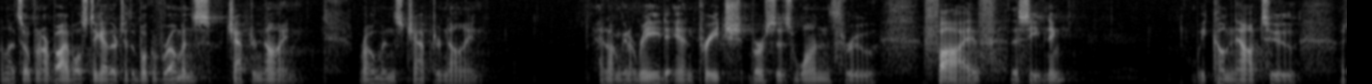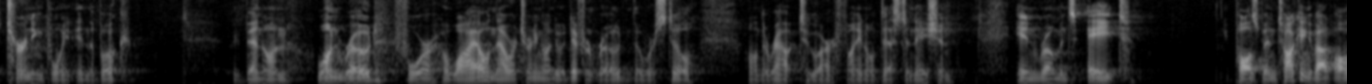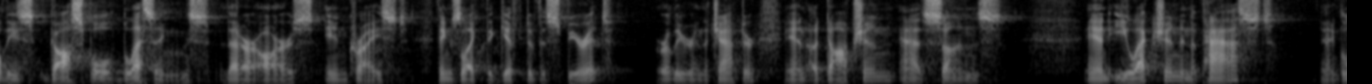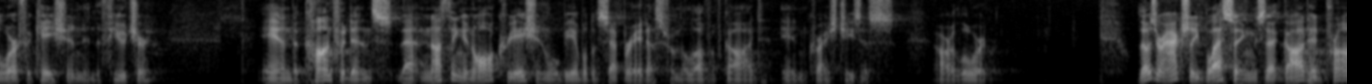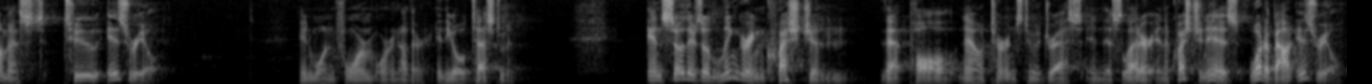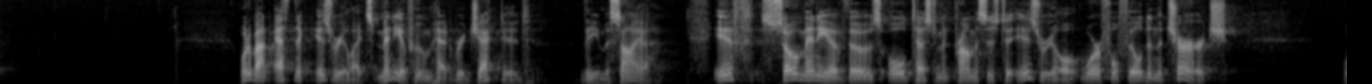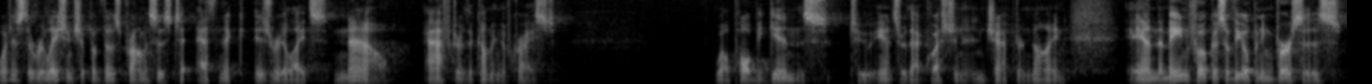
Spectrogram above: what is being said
And let's open our Bibles together to the book of Romans, chapter 9. Romans, chapter 9. And I'm going to read and preach verses 1 through 5 this evening. We come now to a turning point in the book. We've been on one road for a while. Now we're turning onto a different road, though we're still on the route to our final destination. In Romans 8, Paul's been talking about all these gospel blessings that are ours in Christ, things like the gift of the Spirit earlier in the chapter, and adoption as sons, and election in the past, and glorification in the future, and the confidence that nothing in all creation will be able to separate us from the love of God in Christ Jesus our Lord. Those are actually blessings that God had promised to Israel in one form or another in the Old Testament. And so there's a lingering question that Paul now turns to address in this letter. And the question is what about Israel? What about ethnic Israelites, many of whom had rejected the Messiah? If so many of those Old Testament promises to Israel were fulfilled in the church, what is the relationship of those promises to ethnic Israelites now, after the coming of Christ? Well, Paul begins to answer that question in chapter 9. And the main focus of the opening verses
